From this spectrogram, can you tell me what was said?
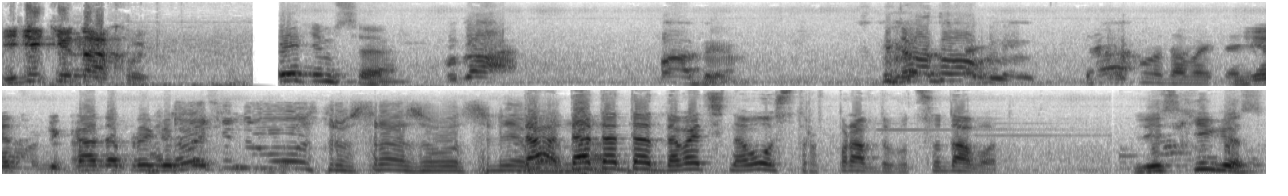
Идите нахуй. Встретимся. Куда? Падаем. Стеклодом, блин. Далеко давай, далеко. Нет, пикада прыгать. Давайте на остров сразу вот слева. Да, да, да, да, давайте на остров, правда, вот сюда вот. Лис Хигас.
